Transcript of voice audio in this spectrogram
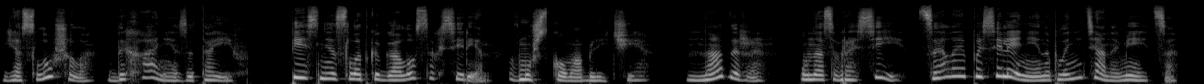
Я слушала, дыхание затаив. Песня сладкоголосых сирен в мужском обличии. Надо же, у нас в России целое поселение инопланетян имеется.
